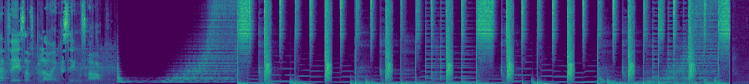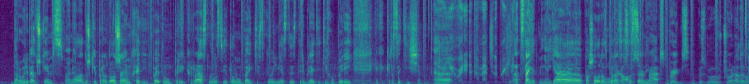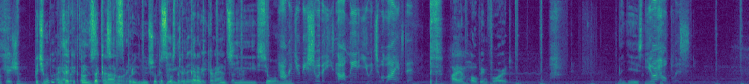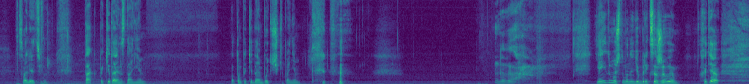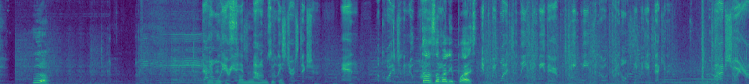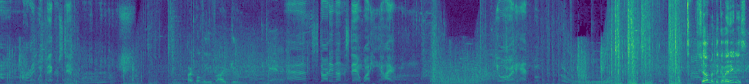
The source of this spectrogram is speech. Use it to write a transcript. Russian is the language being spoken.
have ways of blowing things up. Здорово, ребятушки, с вами Ладушки. Продолжаем ходить по этому прекрасному светлому байкерскому месту, истреблять этих упырей. Какая красотища. А, отстань от меня, я пошел разбираться с остальными. Почему тут нельзя как-то из окна спрыгнуть, что-то просто как короткий путь и все. Надеюсь, hopeless. Свали отсюда. Так, покидаем здание. Потом покидаем бочечки по ним. Я не думаю, что мы найдем Брикса живым. Хотя... А, Какая-то странная музыка. Да завали пасть. I'm sure Becker stamp. I believe I do. I'm starting to understand why he hired me. You're a handbook. Все, мы договорились?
